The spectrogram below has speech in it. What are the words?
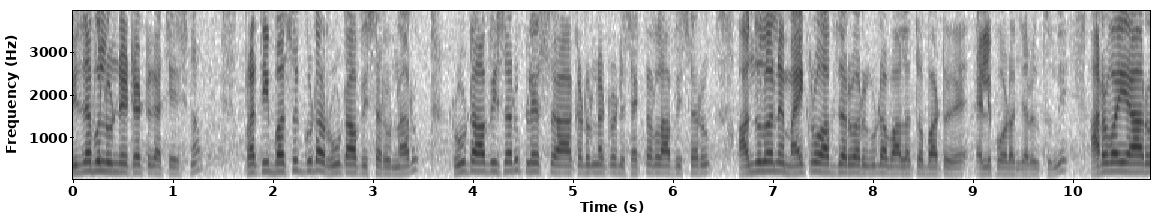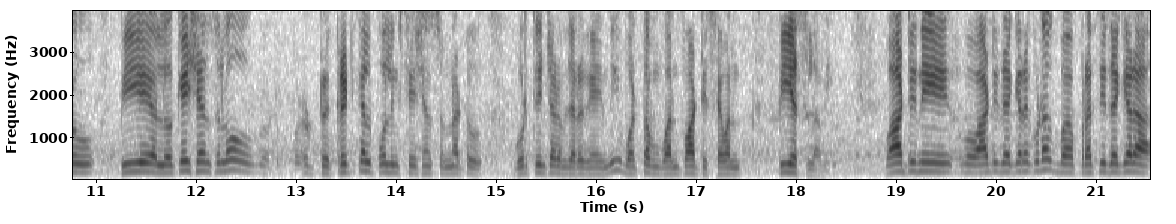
విజబుల్ ఉండేటట్టుగా చేసినాం. ప్రతి బస్సుకు కూడా రూట్ ఆఫీసర్ ఉన్నారు. రూట్ ఆఫీసరు ప్లస్ అక్కడ ఉన్నటువంటి సెక్టరల్ ఆఫీసరు అందులోనే మైక్రో అబ్జర్వర్ కూడా వాళ్ళతో పాటు వెళ్ళిపోవడం జరుగుతుంది. అరవై ఆరు పిఏ లొకేషన్స్లో క్రిటికల్ పోలింగ్ స్టేషన్స్ ఉన్నట్టు గుర్తించడం జరిగింది. మొత్తం వన్ ఫార్టీ సెవెన్ పిఎస్లు అవి. వాటిని వాటి దగ్గర కూడా ప్రతి దగ్గర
